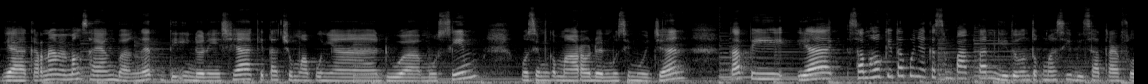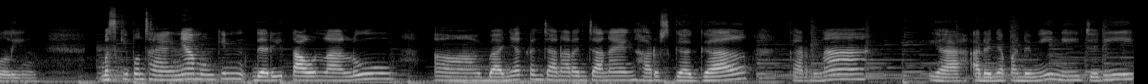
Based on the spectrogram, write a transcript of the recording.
Ya karena memang sayang banget di Indonesia kita cuma punya dua musim, musim kemarau dan musim hujan. Tapi ya somehow kita punya kesempatan gitu untuk masih bisa traveling. Meskipun sayangnya mungkin dari tahun lalu uh, banyak rencana-rencana yang harus gagal karena ya adanya pandemi ini jadi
